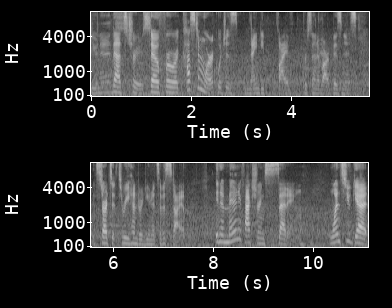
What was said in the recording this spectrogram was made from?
units. That's true. So for custom work, which is 95% of our business, it starts at 300 units of a style. In a manufacturing setting, once you get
